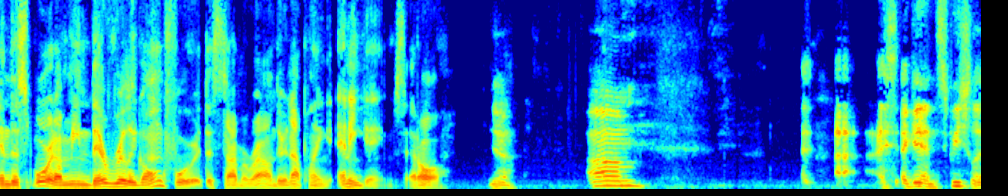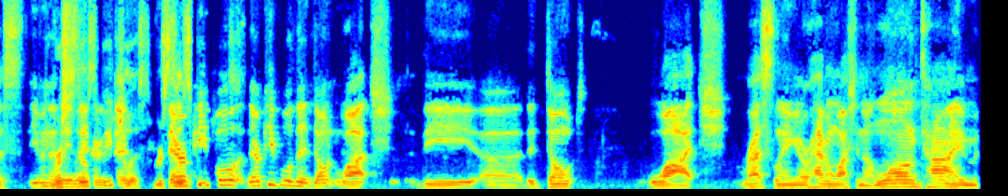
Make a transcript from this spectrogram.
in the sport. I mean, they're really going for it this time around. They're not playing any games at all. Yeah. Um. I, again, speechless. Even we're still later, speechless. There, we're still there are speechless. people. There are people that don't watch the uh, that don't watch wrestling or haven't watched in a long time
